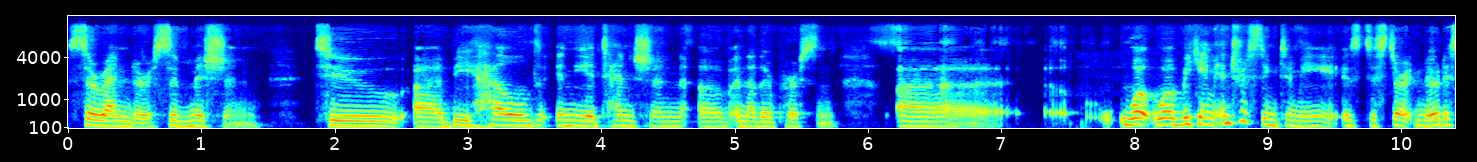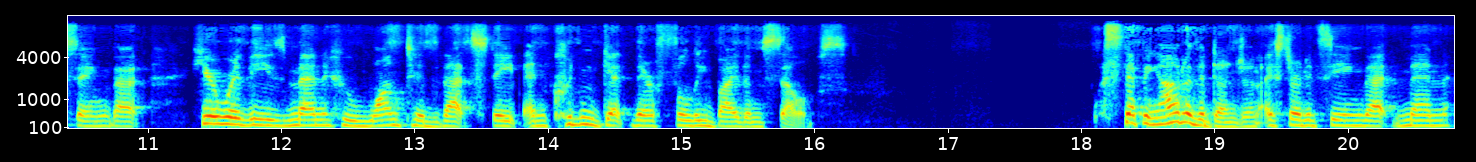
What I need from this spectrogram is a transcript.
surrender, submission, to uh, be held in the attention of another person. Uh, what what became interesting to me is to start noticing that here were these men who wanted that state and couldn't get there fully by themselves. Stepping out of the dungeon, I started seeing that men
